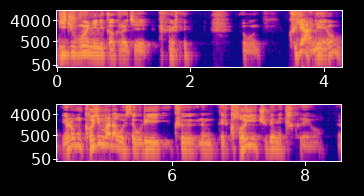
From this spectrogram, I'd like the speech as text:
네 주변이니까 그러지. 여러분 그게 아니에요. 여러분 거짓말하고 있어요. 우리 그놈들 거의 주변에 다 그래요. 예.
